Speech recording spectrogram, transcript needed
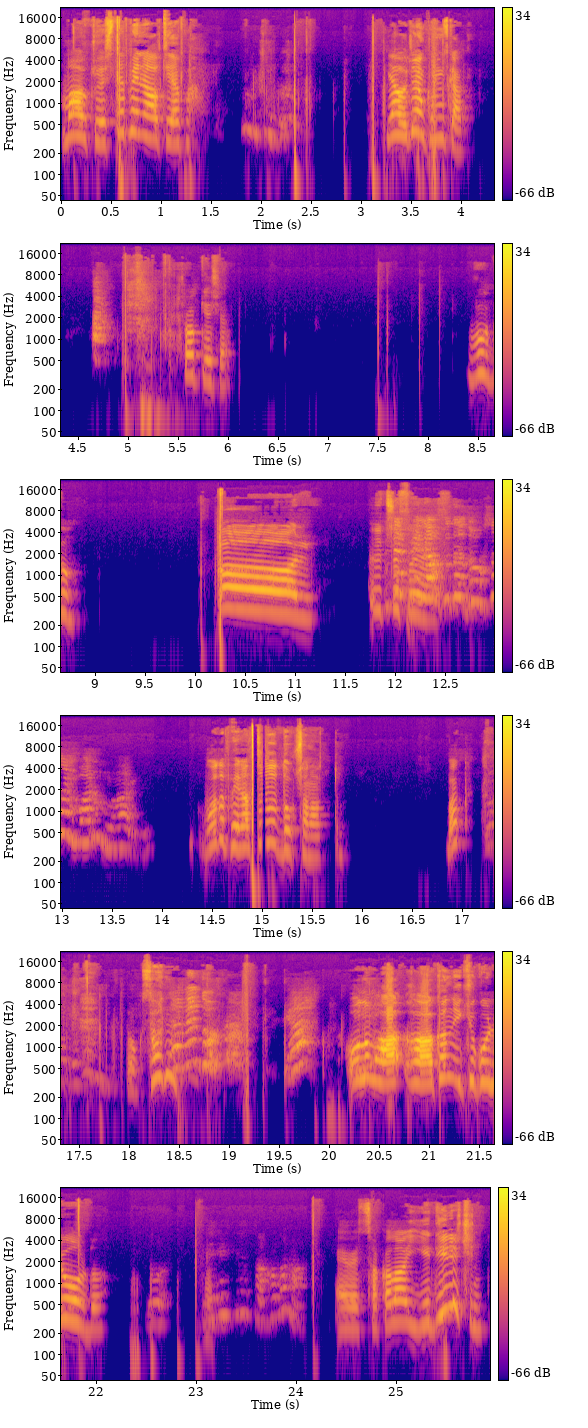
Marquez de penaltı yapar. Ya hocam kırmızı kart. Çok yaşa. Vurdum. Gol. Bir de 3-0. penaltıda 90 var mı? Var. Bu arada penaltıda da 90 attım. Bak 90. Oğlum ha Hakan'ın 2 golü oldu. Evet Sakala yediğin için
